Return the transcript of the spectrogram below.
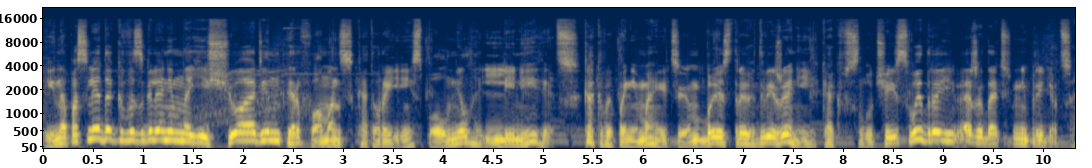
И напоследок взглянем на еще один перформанс, который исполнил ленивец. Как вы понимаете, быстрых движений, как в случае с выдрой, ожидать не придется.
